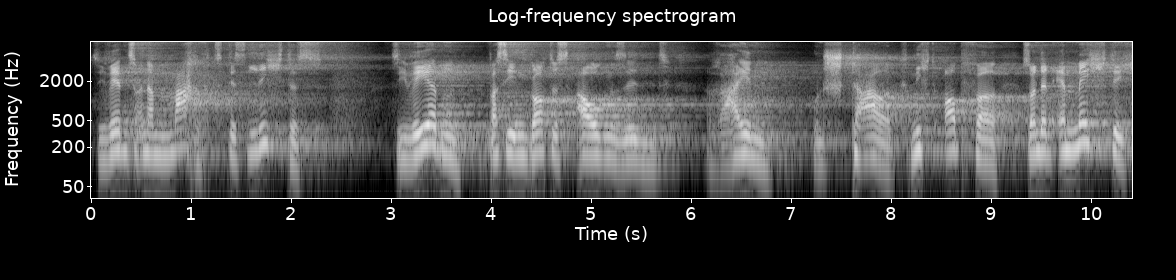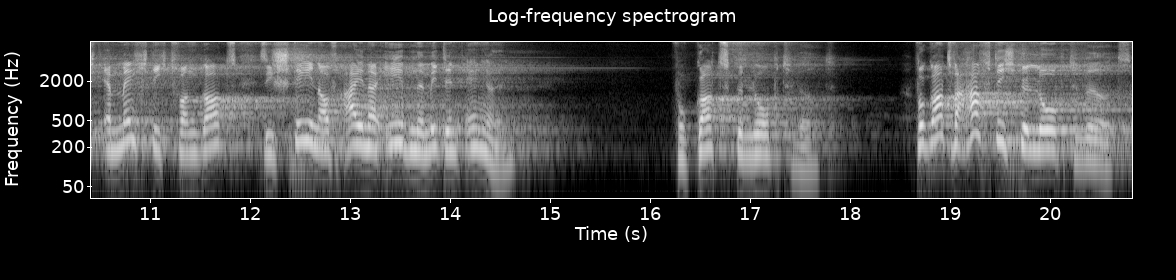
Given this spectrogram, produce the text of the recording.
Sie werden zu einer Macht des Lichtes. Sie werden, was sie in Gottes Augen sind, rein und stark, nicht Opfer, sondern ermächtigt, ermächtigt von Gott. Sie stehen auf einer Ebene mit den Engeln, wo Gott gelobt wird, wo Gott wahrhaftig gelobt wird.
